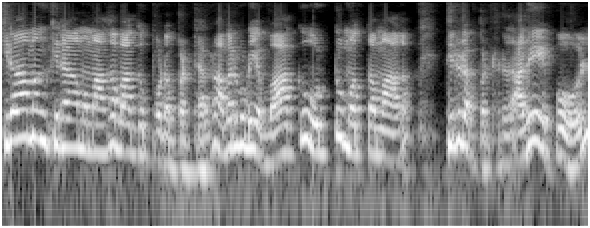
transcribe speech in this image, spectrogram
கிராமம் கிராமமாக வாக்கு போடப்பட்டார்கள். அவர்களுடைய வாக்கு ஒட்டு மொத்தமாக திருடப்பட்டது. அதே போல்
